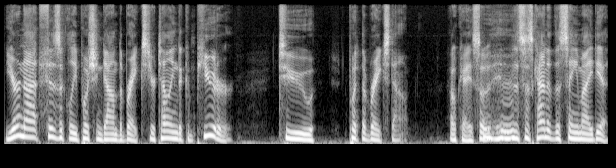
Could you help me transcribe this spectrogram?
you're not physically pushing down the brakes. You're telling the computer to put the brakes down. Okay, so mm-hmm. this is kind of the same idea.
